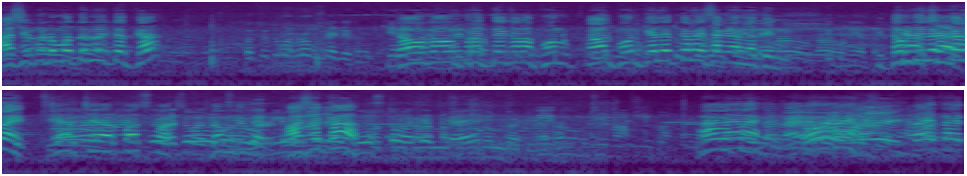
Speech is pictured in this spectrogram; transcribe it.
अशी कुठं मत मिळतात का? गाव गाव प्रत्येकाला फोन काल फोन केलेत का नाही सगळ्यांना त्यांनी की दम दिलेत का नाही चार चार पाच पाच दम देऊ असं का मी तुमची माफी मागतो. हो, ताई, ताई.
